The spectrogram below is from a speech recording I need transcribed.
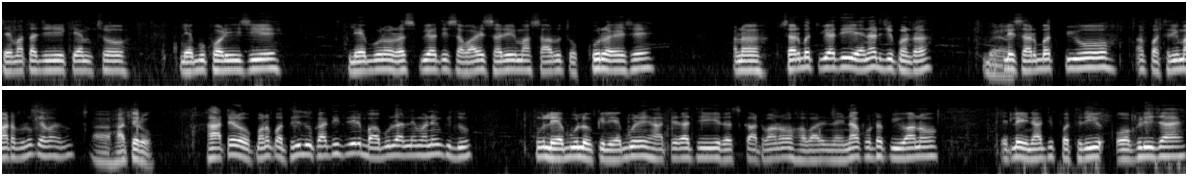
જય માતાજી કેમ છો? લેબુ ખોડીએ છીએ. લેબુનો રસ પીવાથી સવારે શરીરમાં સારું ચોખ્ખું રહે છે અને શરબત પીવાથી એનર્જી પણ રહે. એટલે શરબત પીવો અને પથરી માટે પેલું કહેવાય એનું? હાથેરો હાટેરો પણ પથરી દુખાતી હતી બાબુલાલને મને એમ કીધું હું લેબુ લઉં કે લેબુ નહીં હાટેરાથી રસ કાઢવાનો સવારે નહીના ખોટો પીવાનો એટલે એનાથી પથરી ઓગળી જાય.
